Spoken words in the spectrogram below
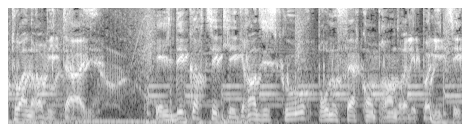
Antoine Robitaille. Il décortique les grands discours pour nous faire comprendre les politiques.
